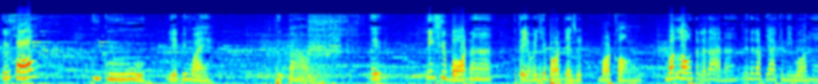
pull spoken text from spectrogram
เฮ้ยของของกูเย็ดวิ่งไวหรือเปล่า เฮ้ย นี่คือบอสนะฮะ แต่ยังไม่ใช่บอสใหญ่สุด บอสของบอสลองแต่ละด่านนะ เล่นระดับยากจะมีบอสให้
